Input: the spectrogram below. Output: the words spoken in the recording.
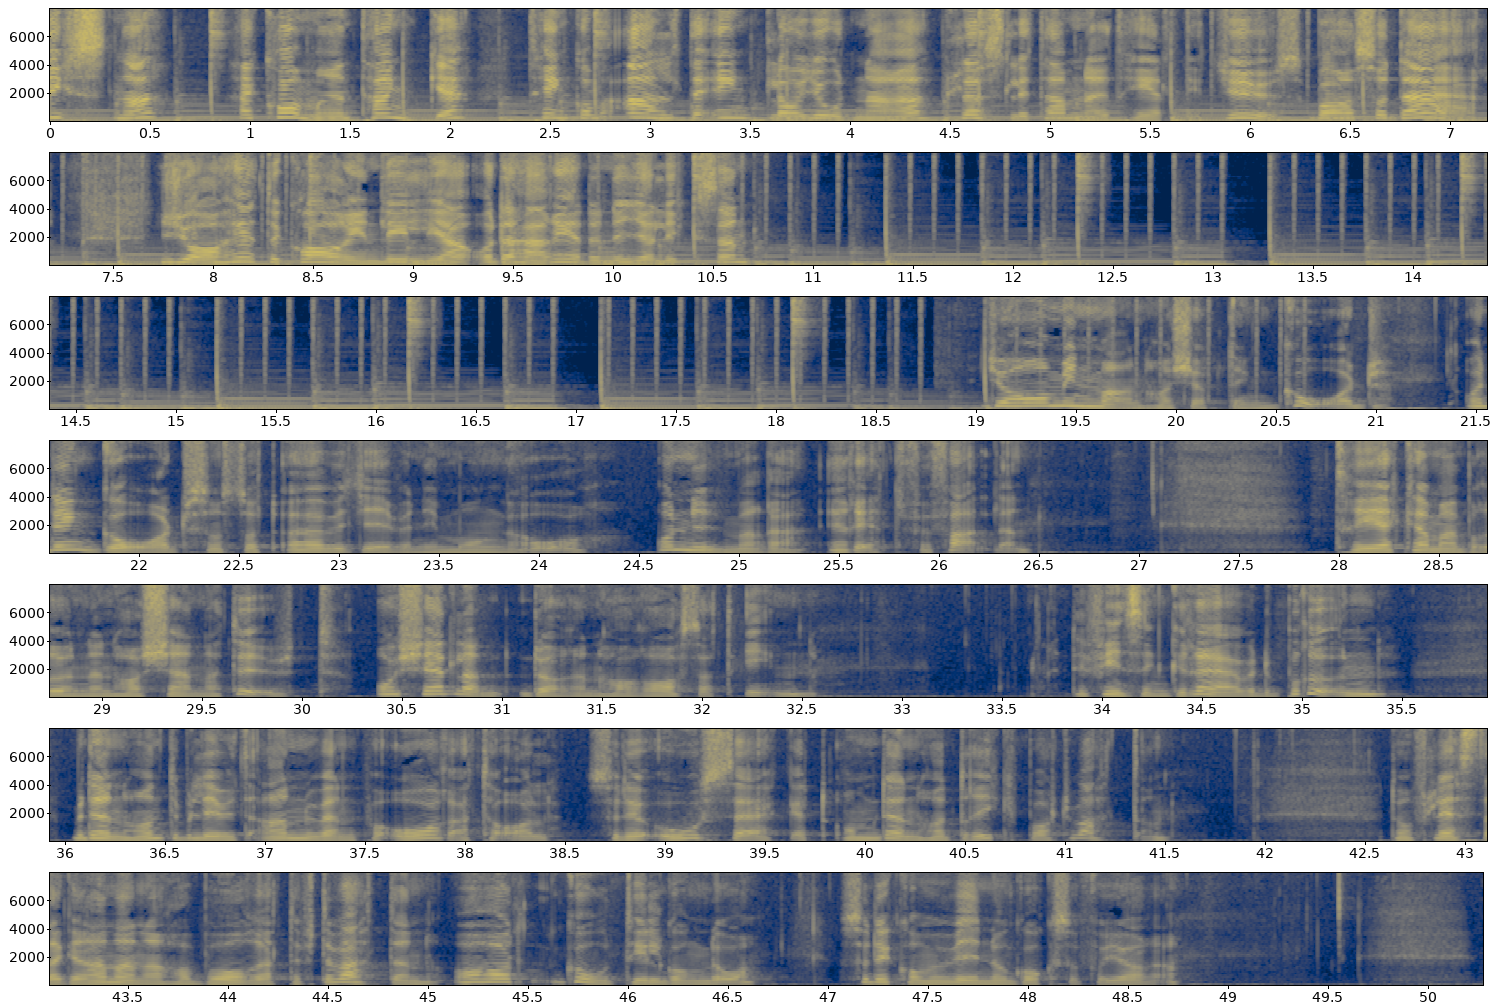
Lyssna! Här kommer en tanke. Tänk om allt det enkla och jordnära plötsligt hamnar i ett helt nytt ljus, bara sådär. Jag heter Karin Lilja och det här är Den nya lyxen. Jag och min man har köpt en gård. Och det är en gård som stått övergiven i många år och numera är rätt förfallen. Trekammarbrunnen har tjänat ut och källardörren har rasat in. Det finns en grävd brunn men den har inte blivit använd på åratal så det är osäkert om den har drickbart vatten. De flesta grannarna har borrat efter vatten och har god tillgång då så det kommer vi nog också få göra.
